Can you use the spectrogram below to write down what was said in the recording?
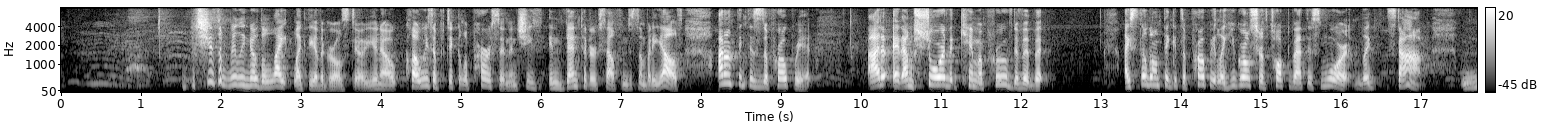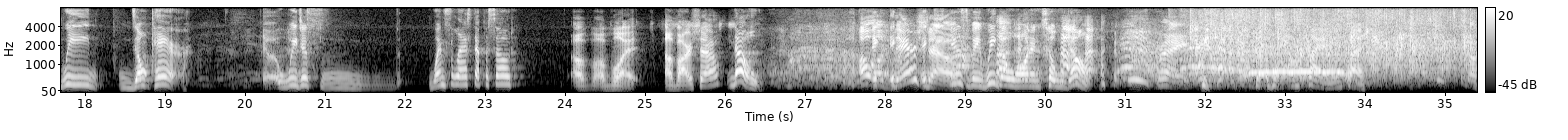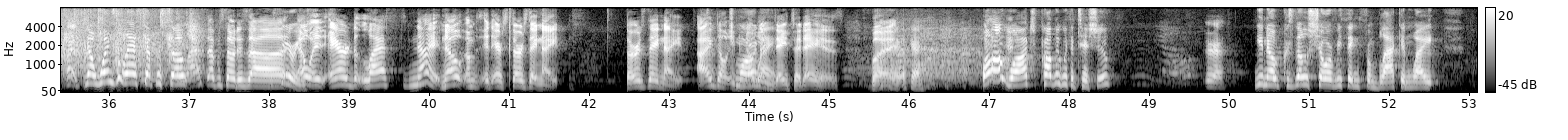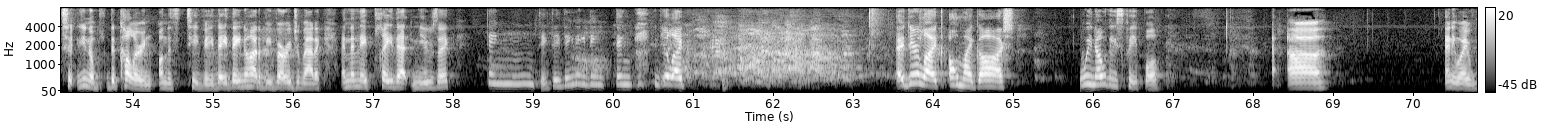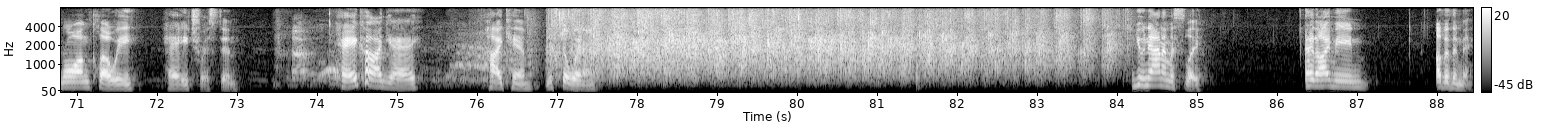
But she doesn't really know the light like the other girls do. You know, Khloé's a particular person and she's invented herself into somebody else. I don't think this is appropriate. I I'm sure that Kim approved of it, but I still don't think it's appropriate. Like, you girls should have talked about this more. Like, stop. We don't care. We just. When's the last episode? Of, of what? Of our show? No. Oh, of Ex- their show. Excuse me, we go on until we don't. Right. I'm playing, I'm playing. No, when's the last episode? Last episode is uh series. oh it aired last night. No, um, it airs Thursday night. Thursday night. I don't Tomorrow even know night. what day today is, but Okay, okay. Well, I'll watch, probably with a tissue. yeah. You know, because they'll show everything from black and white to, you know, the coloring on the TV. They, they know how to be very dramatic. And then they play that music. Ding, ding, ding, ding, ding, ding, ding. And you're like, and you're like, oh my gosh, we know these people. Uh, anyway, wrong, Khloé. Hey, Tristan. Hey, Kanye. Hi, Kim. You're still winning. Unanimously, and I mean, other than me,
